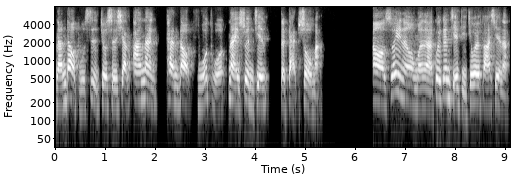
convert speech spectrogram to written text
难道不是就是像阿难看到佛陀那一瞬间的感受吗？哦，所以呢，我们啊归根结底就会发现啊，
